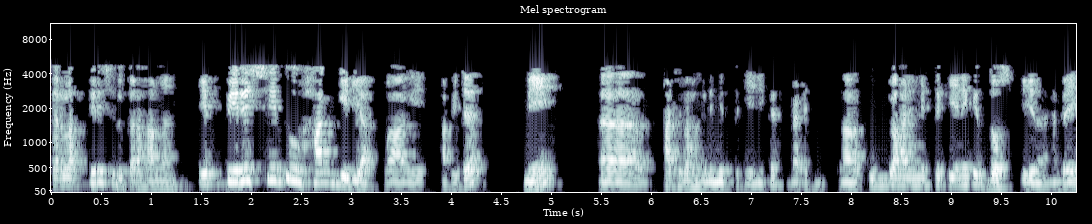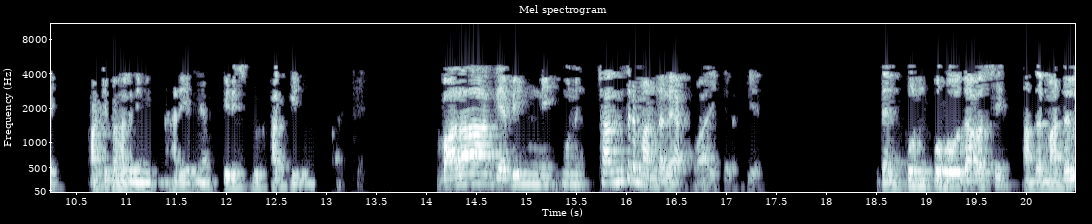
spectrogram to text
කරලා පිරිසිදු කරාම ඒ පිරිසිදු හක් ගෙඩියක් වාගේ අපිට මේ ප්‍රතිභාග නිමිත්ත කියන එක වැටහෙනවා. අර උද්ඝාහ නිමිත්ත කියන එකේ දොස් තියෙනවා. හැබැයි ප්‍රතිභාග නිමිත්ත හරියට නිකන් පිරිසිදු හක් ගෙඩියක් වාගේ. බලා ගැබින් නික්මුණු චන්ද්‍ර මණ්ඩලයක් වායි කියලා කියනවා. දැන් පුන් පොහෝ දවසේ හඳ මඩල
